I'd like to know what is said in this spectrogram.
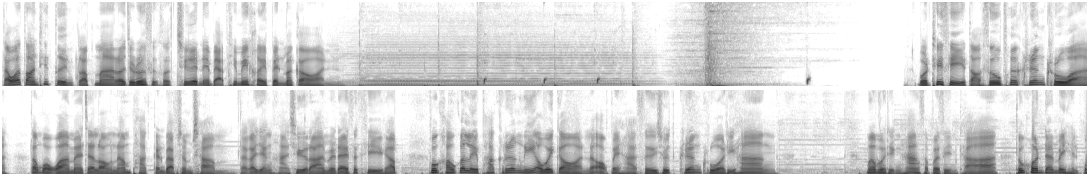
แต่ว่าตอนที่ตื่นกลับมาเราจะรู้สึกสดชื่นในแบบที่ไม่เคยเป็นมาก่อนบทที่ 4 ต่อสู้เพื่อเครื่องครัว ต้องบอกว่าแม้จะลองน้ำผักกันแบบช่ำๆแต่ก็ยังหาชื่อร้านไม่ได้สักทีครับ พวกเขาก็เลยพักเรื่องนี้เอาไว้ก่อน แล้วออกไปหาซื้อชุดเครื่องครัวที่ห้าง เมื่อไปถึงห้างสรรพสินค้า ทุกคนดันไปเห็นโป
